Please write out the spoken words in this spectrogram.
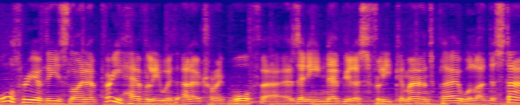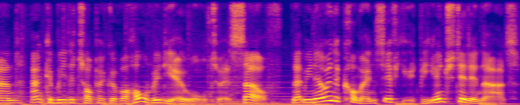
All three of these line up very heavily with electronic warfare, as any Nebulous Fleet Command player will understand, and could be the topic of a whole video all to itself. Let me know in the comments if you'd be interested in that.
